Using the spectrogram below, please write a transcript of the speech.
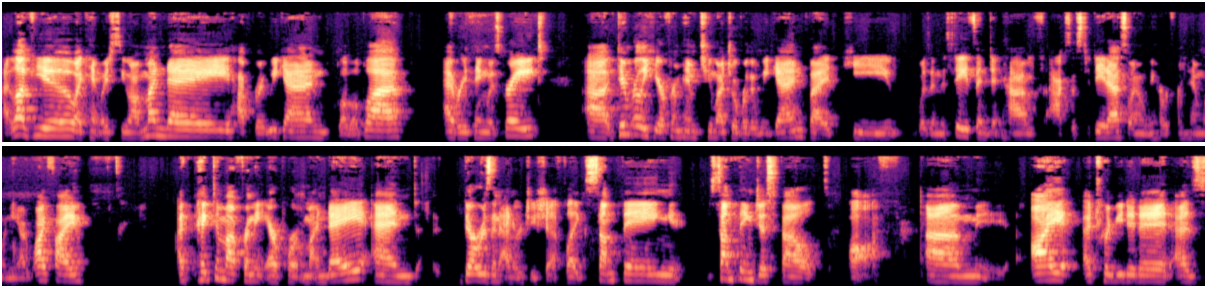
I love you. I can't wait to see you on Monday. Have a great weekend. Blah, blah, blah. Everything was great. Uh, didn't really hear from him too much over the weekend, but he was in the States and didn't have access to data, so I only heard from him when he had Wi Fi. I picked him up from the airport Monday, and there was an energy shift. Like something, something just felt off. Um, I attributed it as,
